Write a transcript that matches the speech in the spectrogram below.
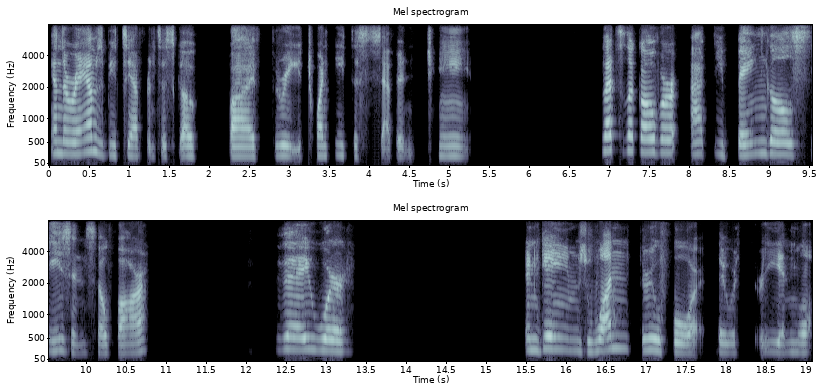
and the Rams beat San Francisco by 3, 20 to 17. Let's look over at the Bengals season so far. They were in games one through four, they were three and one.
